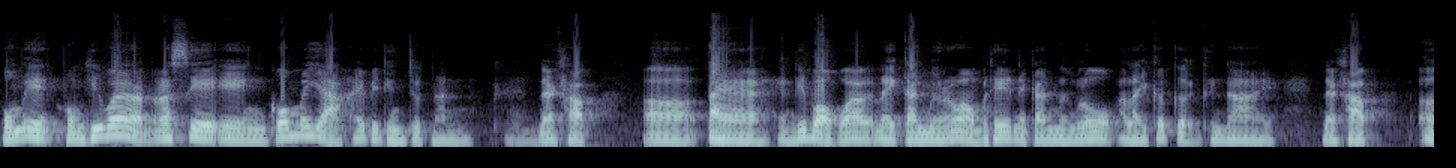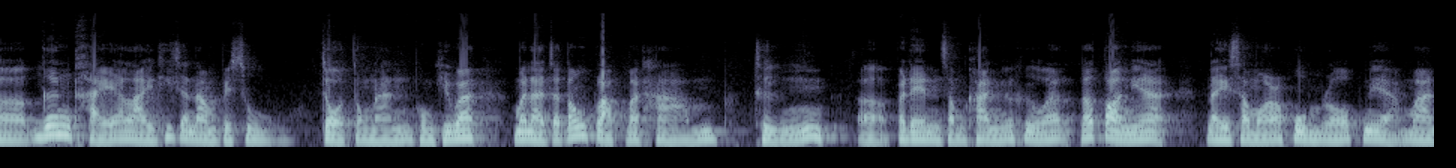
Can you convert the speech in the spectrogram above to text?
ผมเองผมคิดว่ารัสเซียเองก็ไม่อยากให้ไปถึงจุดนั้นนะครับแต่อย่างที่บอกว่าในการเมืองระหว่างประเทศในการเมืองโลกอะไรก็เกิดขึ้นได้นะครับเงื่อนไขอะไรที่จะนำไปสู่โจทย์ตรงนั้น ผมคิดว่ามันอาจจะต้องกลับมาถามถึงประเด็นสำคัญก็คือว่าแล้วตอนนี้ในสมรภูมิรบเนี่ยมัน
